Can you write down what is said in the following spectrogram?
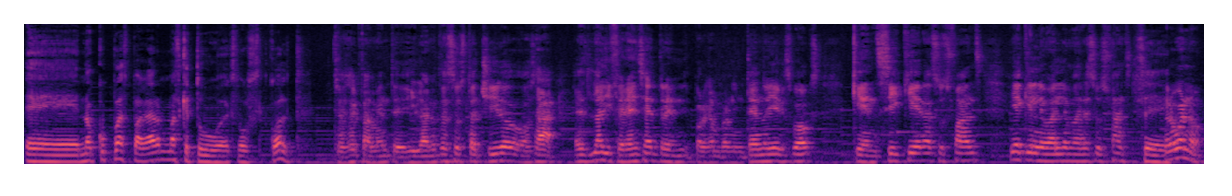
eh, no ocupas pagar más que tu Xbox Gold. Sí, Exactamente, y la neta eso está chido, o sea, es la diferencia entre, por ejemplo, Nintendo y Xbox, quien sí quiere a sus fans y a quien le vale madre a sus fans. Sí. Pero bueno,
